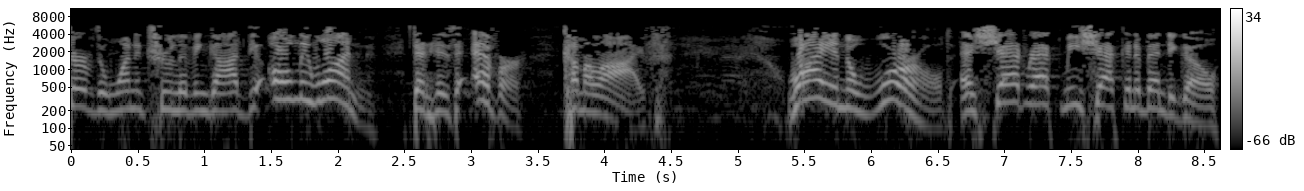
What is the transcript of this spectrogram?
serve the one and true living God, the only one that has ever come alive. Why in the world, as Shadrach, Meshach, and Abednego,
